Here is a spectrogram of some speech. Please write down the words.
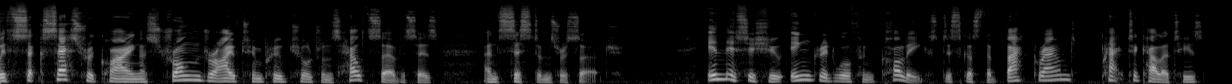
with success requiring a strong drive to improve children's health services and systems research. In this issue, Ingrid Wolfe and colleagues discuss the background, practicalities,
